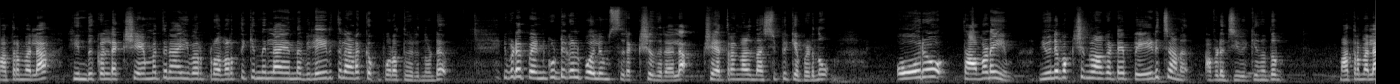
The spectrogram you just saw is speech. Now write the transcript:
മാത്രമല്ല ഹിന്ദുക്കളുടെ ക്ഷേമത്തിനായി ഇവർ പ്രവർത്തിക്കുന്നില്ല എന്ന വിലയിരുത്തലടക്കം പുറത്തുവരുന്നുണ്ട്. ഇവിടെ പെൺകുട്ടികൾ പോലും സുരക്ഷിതരല്ല. ക്ഷേത്രങ്ങൾ നശിപ്പിക്കപ്പെടുന്നു. ഓരോ തവണയും ന്യൂനപക്ഷങ്ങളാകട്ടെ പേടിച്ചാണ് അവിടെ ജീവിക്കുന്നതും. മാത്രമല്ല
